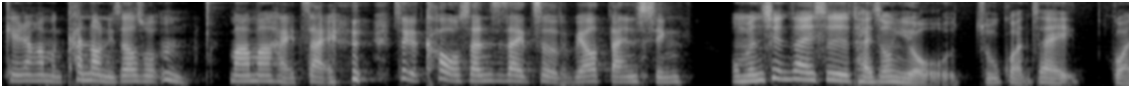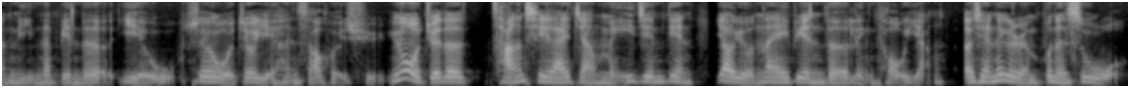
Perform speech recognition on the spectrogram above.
可以让他们看到你知道说，嗯，妈妈还在，这个靠山是在这的，不要担心。我们现在是台中有主管在。管理那边的业务，所以我就也很少回去，因为我觉得长期来讲，每一间店要有那一边的领头羊，而且那个人不能是我。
